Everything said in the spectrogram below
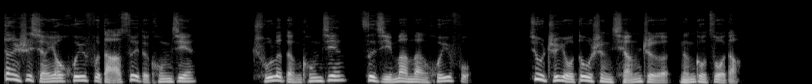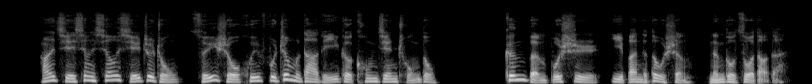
但是想要恢复打碎的空间，除了等空间自己慢慢恢复，就只有斗圣强者能够做到。而且像萧邪这种随手恢复这么大的一个空间虫洞，根本不是一般的斗圣能够做到的，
